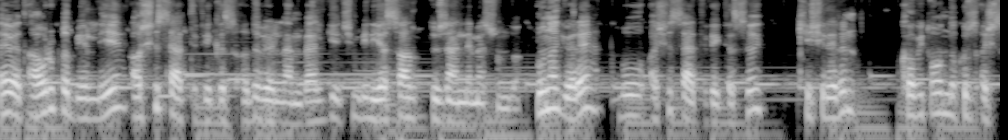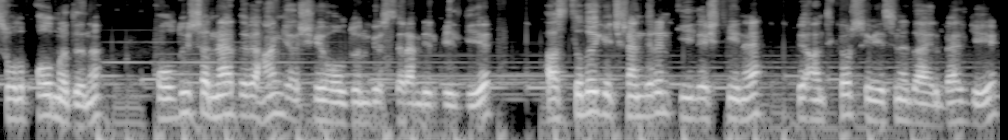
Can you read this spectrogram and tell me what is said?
Evet, Avrupa Birliği aşı sertifikası adı verilen belge için bir yasal düzenleme sundu. Buna göre bu aşı sertifikası kişilerin COVID-19 aşısı olup olmadığını, olduysa nerede ve hangi aşıya olduğunu gösteren bir bilgiyi, hastalığı geçirenlerin iyileştiğine ve antikor seviyesine dair belgeyi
